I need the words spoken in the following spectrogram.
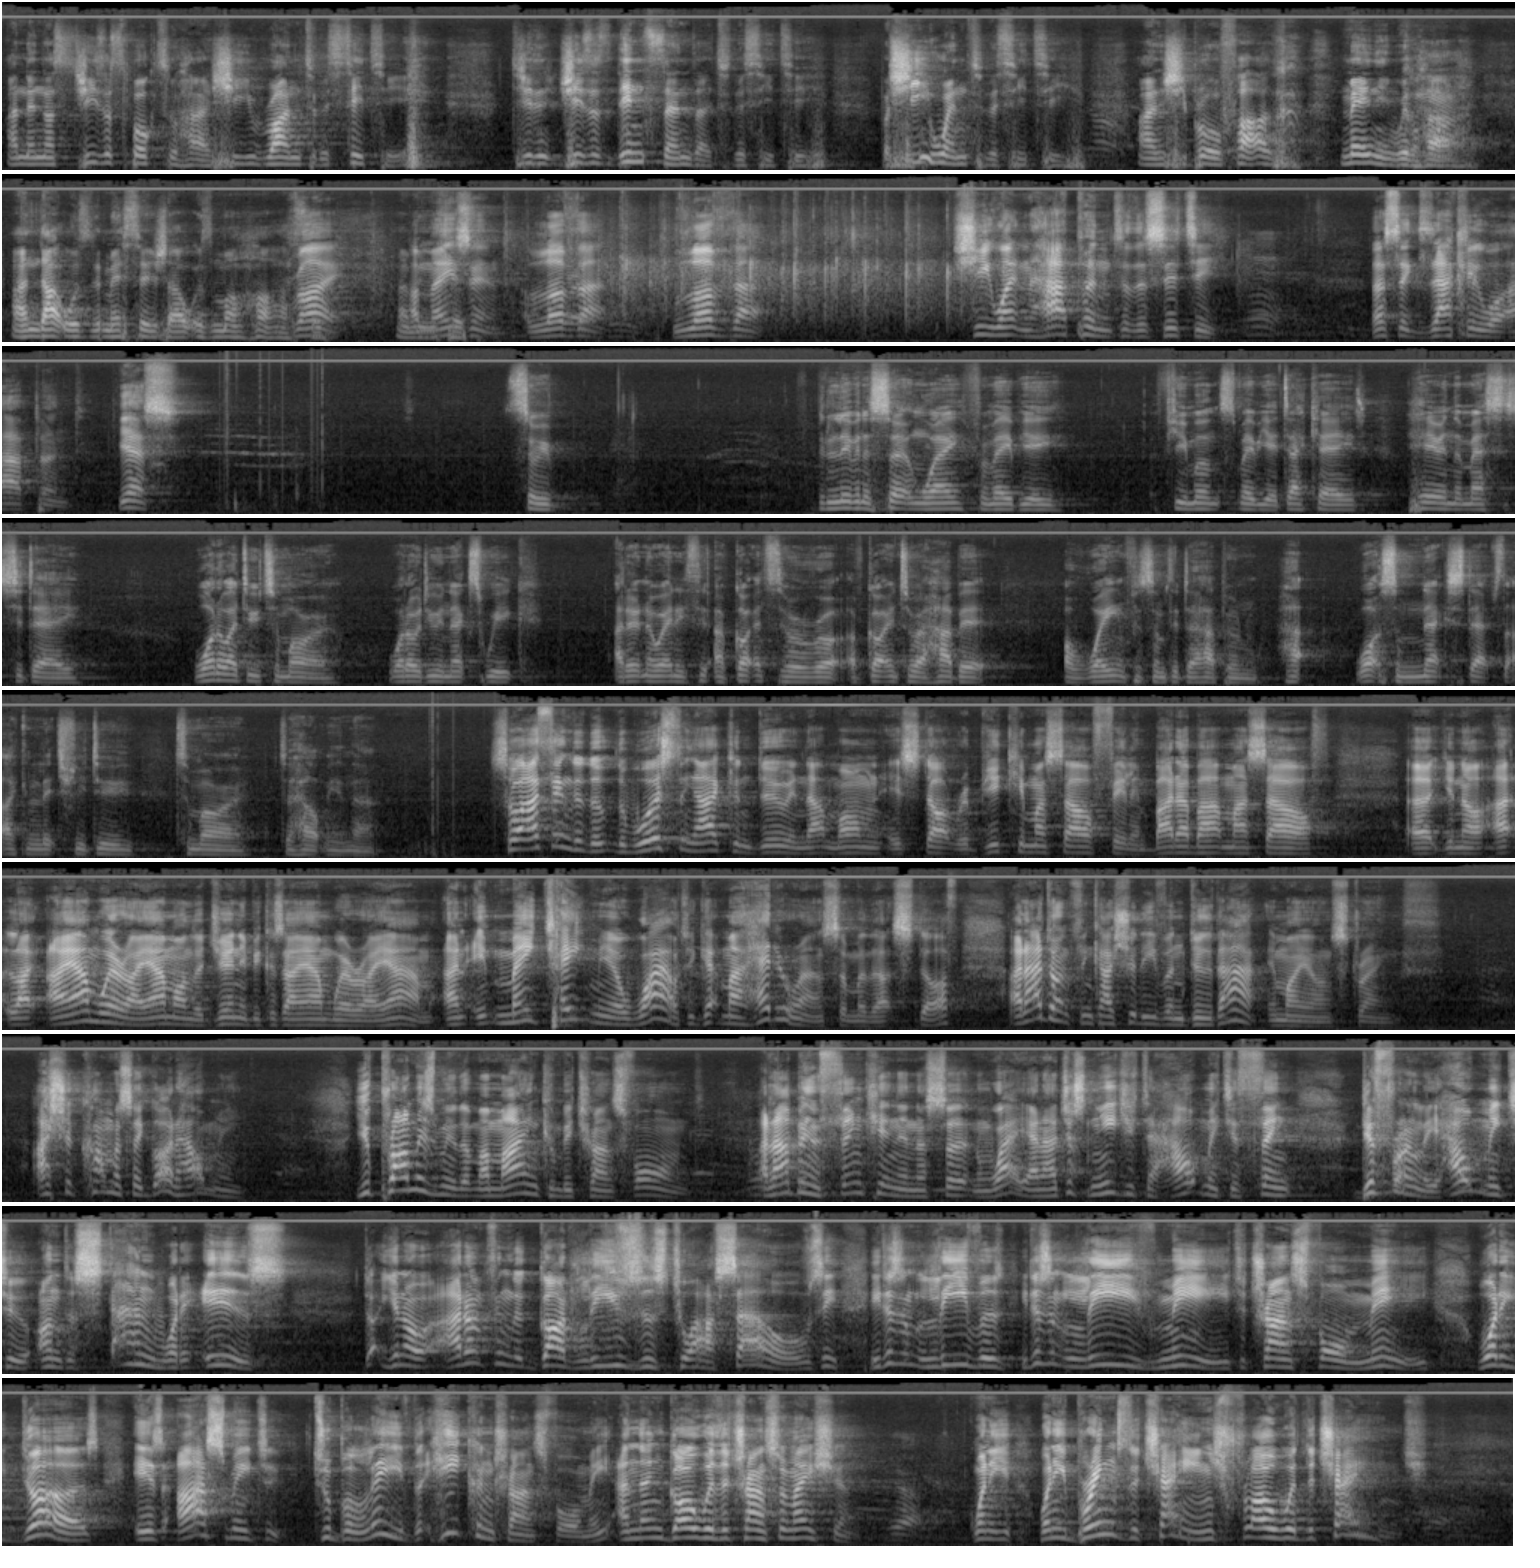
And then as Jesus spoke to her, she ran to the city. Jesus didn't send her to the city, but she went to the city and she brought forth many with her. And that was the message that was my heart. Right. I mean, Amazing. I love that. Love that. She went and happened to the city. That's exactly what happened. Yes. So we've been living a certain way for maybe a few months, maybe a decade, hearing the message today. What do I do tomorrow? What do I do next week? I don't know anything. I've got into a rut. I've got into a habit of waiting for something to happen. Ha- what are some next steps that I can literally do tomorrow to help me in that? So I think that the, the worst thing I can do in that moment is start rebuking myself, feeling bad about myself. Uh, you know, I, like I am where I am on the journey because I am where I am, and it may take me a while to get my head around some of that stuff. And I don't think I should even do that in my own strength. I should come and say, God, help me. You promised me that my mind can be transformed. And I've been thinking in a certain way, and I just need you to help me to think differently. Help me to understand what it is. You know, I don't think that God leaves us to ourselves. He, he doesn't leave us, He doesn't leave me to transform me. What He does is ask me to, to believe that He can transform me and then go with the transformation. When he, when he brings the change, flow with the change.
